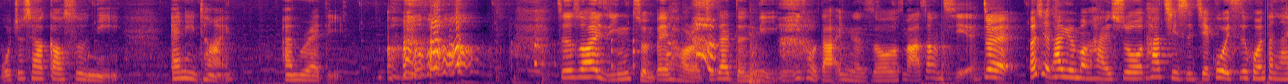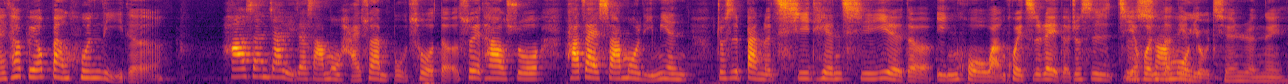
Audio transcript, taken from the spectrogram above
我就是要告诉你，anytime I'm ready。”就是说他已经准备好了，就在等你。你一口答应了之后，马上结。对，而且他原本还说，他其实结过一次婚，本来他不要办婚礼的。哈山家里在沙漠还算不错的，所以他要说他在沙漠里面就是办了七天七夜的萤火晚会之类的，就是结婚的。沙漠有钱人呢。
